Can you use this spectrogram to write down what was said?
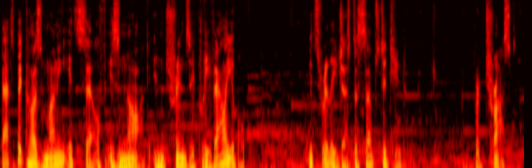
That's because money itself is not intrinsically valuable. It's really just a substitute for trust.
